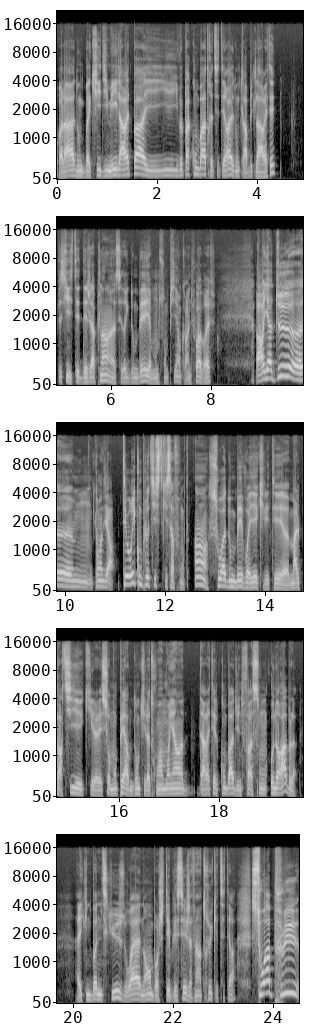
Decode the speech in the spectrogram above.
Voilà, donc Baki dit mais il arrête pas, il, il veut pas combattre, etc. Et donc l'arbitre l'a arrêté. Parce qu'il était déjà plein, Cédric Doumbé, il monte son pied, encore une fois, bref. Alors il y a deux, euh, comment dire, théories complotistes qui s'affrontent. Un, soit Doumbé voyait qu'il était euh, mal parti et qu'il allait sûrement perdre, donc il a trouvé un moyen d'arrêter le combat d'une façon honorable, avec une bonne excuse. Ouais, non, bon, j'étais blessé, j'avais un truc, etc. Soit plus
